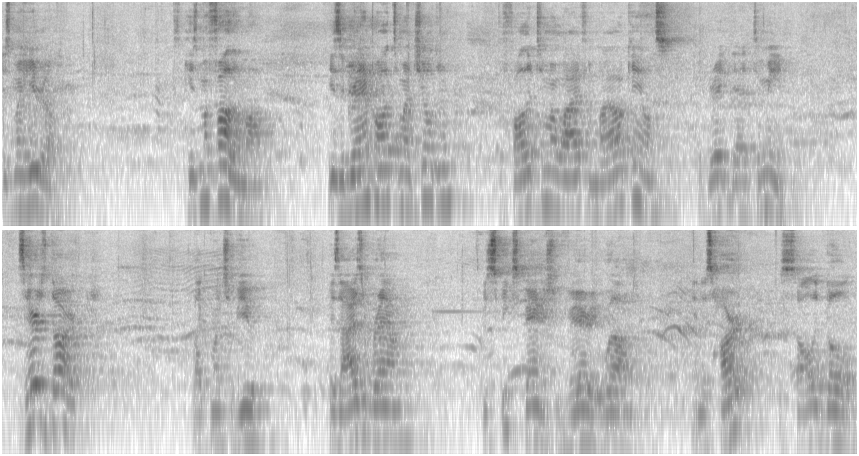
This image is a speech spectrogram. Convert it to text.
is my hero. He's my father in law. He's a grandpa to my children, a father to my wife, and by all accounts, a great dad to me. His hair is dark, like much of you. His eyes are brown. He speaks Spanish very well, and his heart is solid gold.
